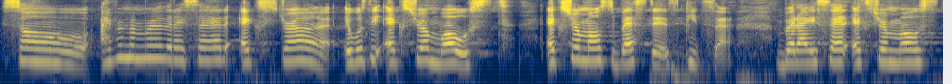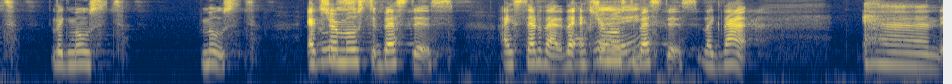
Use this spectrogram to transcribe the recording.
So I remember that I said extra. It was the extra most, extra most bestest pizza, but I said extra most, like most, most, extra Most? most bestest. I said that the extra most Okay. bestest, like that. And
